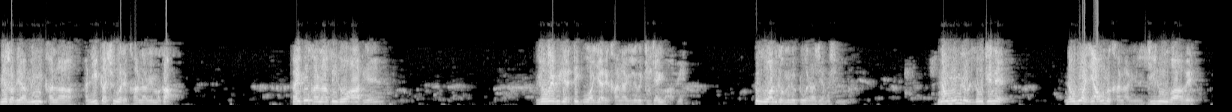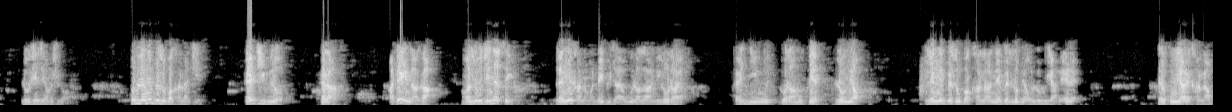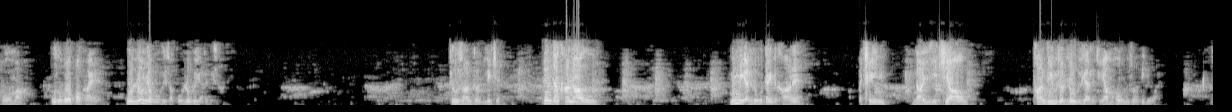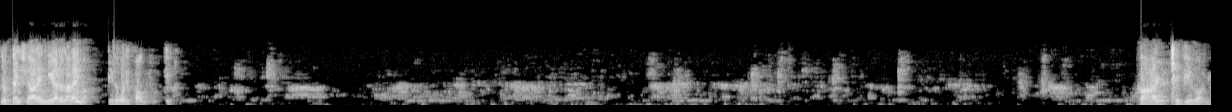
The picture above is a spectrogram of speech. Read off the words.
မြတ်စွာဘုရားမိမိခန္ဓာအနိကရှုရတဲ့ခန္ဓာတွေမကအဲကိုယ်ခန္ဓာသိသောအားဖြင့်လိုခဲ့ပြီးတဲ့အတိတ်ဘဝရတဲ့ခန္ဓာတွေလည်းပဲဒီတိုင်းပါပဲသူ့သွားပြီးတော့မင်းတို့တော်ရစရာမရှိဘူး။နောက်မင်းတို့လိုချင်တဲ့နောက်ဘဝရအောင်မခန္ဓာတွေဒီလိုပါပဲလိုချင်စရာမရှိပါဘူး။ဟုတ်လည်းငင်းပြစ္ဆုတ်ပါခန္ဓာကြီး အဲကြည့်ပြီးတော့အဲ့ဒါအတိတ်အနာကမလိုချင်တဲ့စိတ်ဟာလည်းငင်းခန္ဓာမှာနေပြီးသားဝိရာကនិရောဓာယအဲညီဝေဒရမှုကင်းလွတ်မြောက်လည်းငင်းပြစ္ဆုတ်ပါခန္ဓာနဲ့ပဲလွတ်မြောက်အောင်လုပ်လို့ရတယ်တဲ့ဒါကိုရတဲ့ခန္ဓာပေါ်မှာကိုယ်သဘောပေါက်ခိုင်းကိုလွတ်မြောက်ဖို့ကိစ္စကိုလုပ်လို့ရတဲ့ကိစ္စကြိုးစားပြီးတော့လေ့ကျင့် အင်းတခန္ဓာကိုမိမိအလိုတိုင်းတခါတဲ့အချိန်နာရီကြီးချအောင်ဖန်တီးပြီးတော့လုပ်လို့ရတယ်တရားမဟုတ်ဘူးဆိုတော့သိကြပါလှုပ်တိုင်းရှားတိုင်းနေရာတကာတိုင်းမှာဒီသဘောတွေပေါက်နေလို့ကြည့်ပါ ကားအချိန်ပြည့်သွားပြီ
